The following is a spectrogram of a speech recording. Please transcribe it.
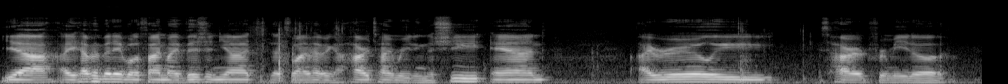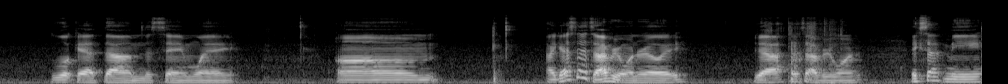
yeah, I haven't been able to find my vision yet. That's why I'm having a hard time reading the sheet, and I really it's hard for me to look at them the same way. Um, I guess that's everyone, really. Yeah, that's everyone. Except me,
